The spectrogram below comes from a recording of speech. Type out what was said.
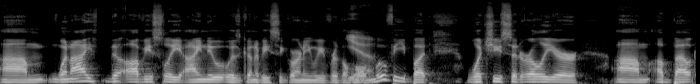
um, when I obviously I knew it was going to be Sigourney Weaver the Yeah. whole movie, but what you said earlier um, about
